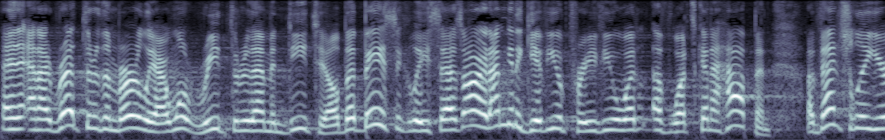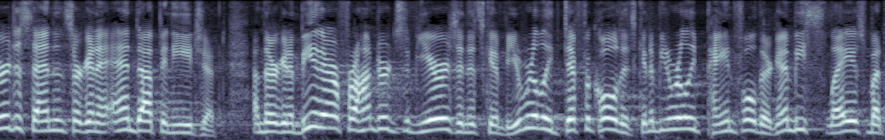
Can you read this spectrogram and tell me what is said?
And, and, I read through them earlier. I won't read through them in detail, but basically he says, All right, I'm going to give you a preview of what's going to happen. Eventually, your descendants are going to end up in Egypt. And they're going to be there for hundreds of years, and it's going to be really difficult. It's going to be really painful. They're going to be slaves, but,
